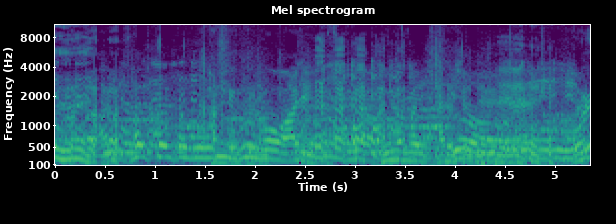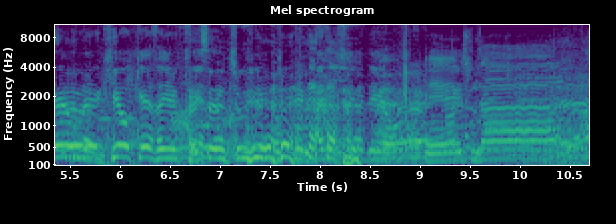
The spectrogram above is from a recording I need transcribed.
오래오래 기억해서 이렇게 백세현 중리 가지셔야 돼요. 네. 알겠습니다.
